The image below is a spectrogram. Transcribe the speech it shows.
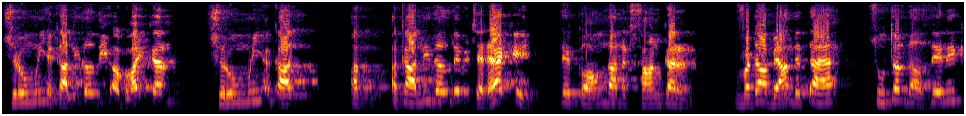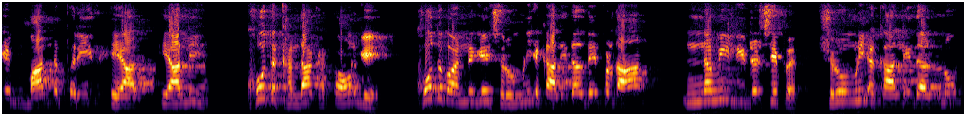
ਸ਼੍ਰੋਮਣੀ ਅਕਾਲੀ ਦਲ ਦੀ ਅਗਵਾਈ ਕਰਨ, ਸ਼੍ਰੋਮਣੀ ਅਕਾਲ ਅਕਾਲੀ ਦਲ ਦੇ ਵਿੱਚ ਰਹਿ ਕੇ ਤੇ ਕੌਮ ਦਾ ਨੁਕਸਾਨ ਕਰਨ। ਵੱਡਾ ਬਿਆਨ ਦਿੱਤਾ ਹੈ। ਸੂਤਰ ਦੱਸਦੇ ਨੇ ਕਿ ਮਨਪ੍ਰੀਤ ਇਆ- ਇਆਲੀ ਖੁਦ ਖੰਡਾ ਖੜਕਾਉਣਗੇ। ਖੁਦ ਬਣਨਗੇ ਸ਼੍ਰੋਮਣੀ ਅਕਾਲੀ ਦਲ ਦੇ ਪ੍ਰਧਾਨ। ਨਵੀਂ ਲੀਡਰਸ਼ਿਪ ਸ਼੍ਰੋਮਣੀ ਅਕਾਲੀ ਦਲ ਨੂੰ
